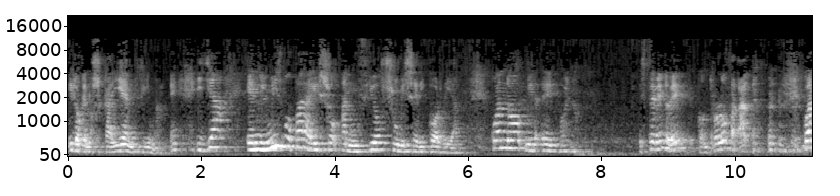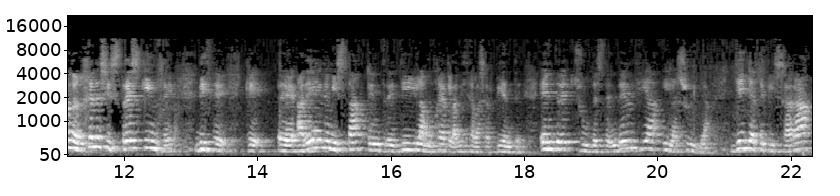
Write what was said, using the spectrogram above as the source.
y lo que nos caía encima. Y ya en el mismo paraíso anunció su misericordia. Cuando, mira, eh, bueno, es tremendo, ¿eh? Controlo fatal. Cuando en Génesis 3.15 dice que eh, haré enemistad entre ti y la mujer, la dice a la serpiente, entre su descendencia y la suya, y ella te pisará,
